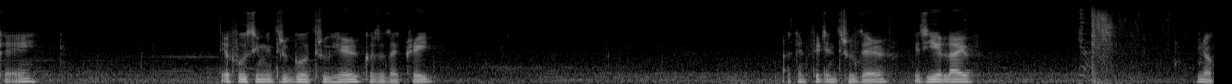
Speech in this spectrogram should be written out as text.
Okay. They're forcing me to go through here because of that crate. I can fit in through there. Is he alive? No.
